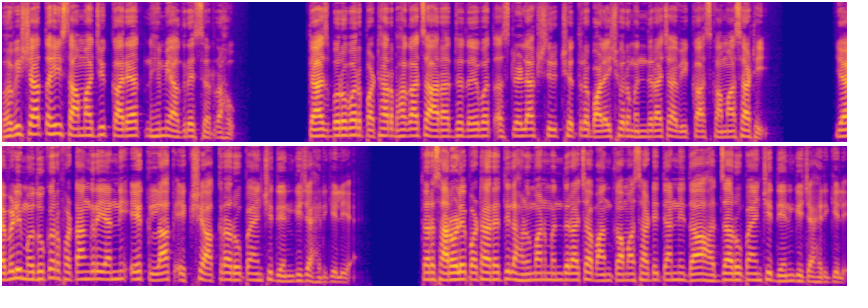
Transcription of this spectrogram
भविष्यातही सामाजिक कार्यात नेहमी अग्रेसर राहू. त्याचबरोबर पठार भागाचं आराध्य दैवत असलेल्या श्रीक्षेत्र बाळेश्वर मंदिराच्या विकास कामासाठी यावेळी मधुकर फटांगरे यांनी एक लाख एकशे अकरा रुपयांची देणगी जाहीर केली आहे. तर सारोळे पठार येथील हनुमान मंदिराच्या बांधकामासाठी त्यांनी दहा हजार रुपयांची देणगी जाहीर केली.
